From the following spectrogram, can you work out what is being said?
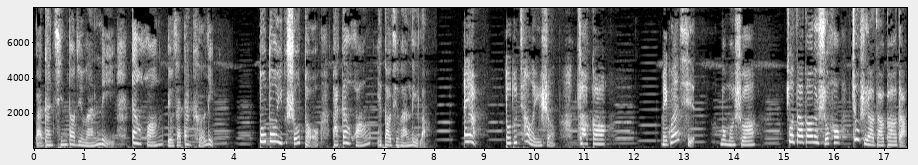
把蛋清倒进碗里，蛋黄留在蛋壳里。兜兜一个手抖，把蛋黄也倒进碗里了。哎呀！兜兜叫了一声：“糟糕！”没关系，默默说：“做糟糕的时候就是要糟糕的，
